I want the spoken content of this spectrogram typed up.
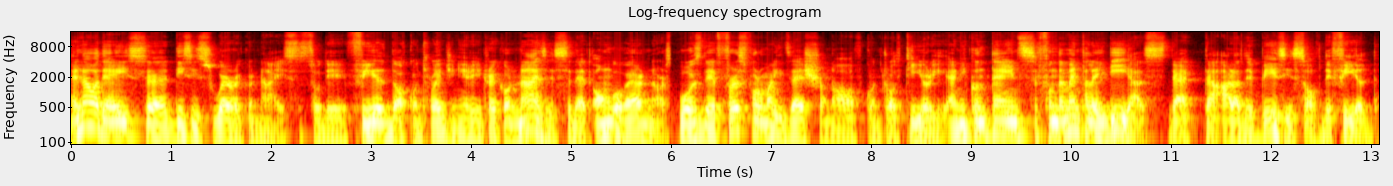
And nowadays, uh, this is well recognized. So the field of control engineering recognizes that on-governors was the first formalization of control theory, and it contains fundamental ideas that uh, are at the basis of the field.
